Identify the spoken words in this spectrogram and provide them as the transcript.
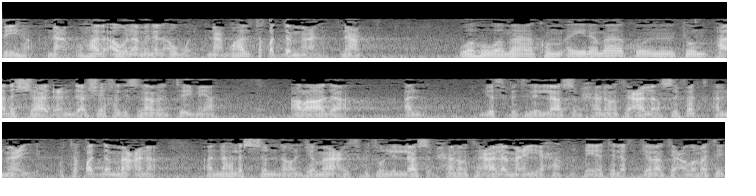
فيها. نعم وهذا أولى من الأول. نعم وهذا تقدم معنا. نعم. وهو معكم أينما كنتم. هذا الشاهد عند شيخ الإسلام ابن تيمية. أراد أن يثبت لله سبحانه وتعالى صفة المعية وتقدم معنا أن أهل السنة والجماعة يثبتون لله سبحانه وتعالى معية حقيقية تليق بجلالة عظمته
